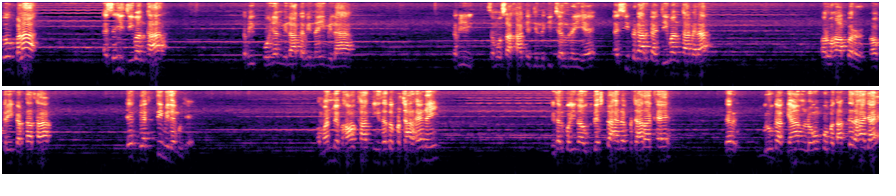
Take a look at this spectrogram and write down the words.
तो बड़ा ऐसे ही जीवन था। कभी भोजन मिला, कभी नहीं मिला। कभी समोसा खा के ज़िंदगी चल रही है। ऐसी प्रकार का जीवन था मेरा। और वहाँ पर नौकरी करता था। एक व्यक्ति मिले मुझे। और मन में भाव था कि इधर तो प्रचार है नहीं। इधर कोई ना उपदेष्टा है, ना प्रचारक है। इधर गुरु का ज्ञान लोगों को बताते रहा जाए,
